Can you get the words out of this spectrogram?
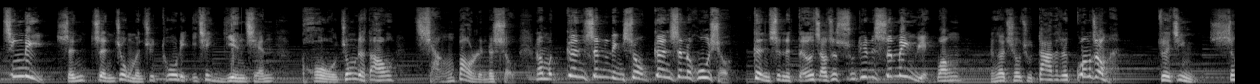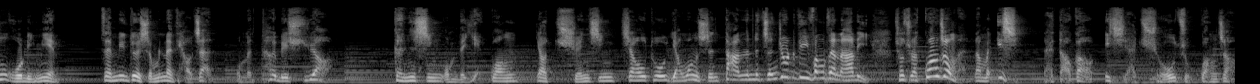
经历神拯救我们去脱离一切眼前口中的刀、强暴人的手，让我们更深的领受、更深的呼求、更深的得着这属天的生命与眼光，能够求主大大的光照们。最近生活里面在面对什么样的挑战，我们特别需要。更新我们的眼光，要全心交托、仰望神大能的拯救的地方在哪里？说出来，观众们，让我们一起来祷告，一起来求主光照。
